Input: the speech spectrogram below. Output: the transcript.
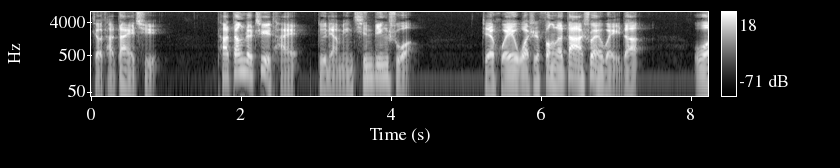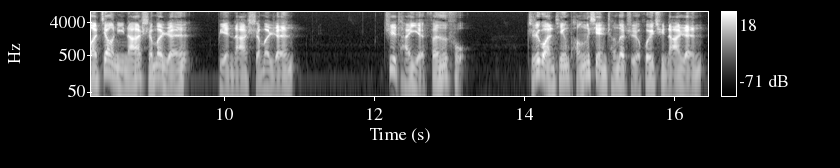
叫他带去。他当着智台对两名亲兵说：“这回我是奉了大帅委的，我叫你拿什么人，便拿什么人。”智台也吩咐。只管听彭县城的指挥去拿人。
